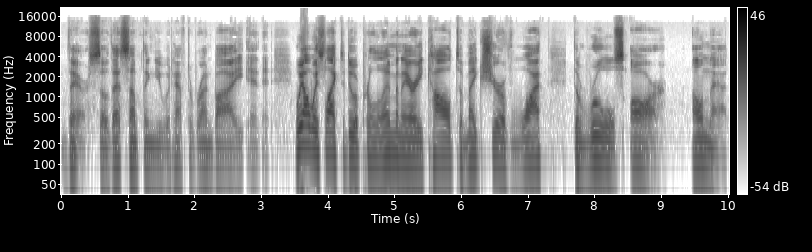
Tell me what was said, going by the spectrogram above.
there. So that's something you would have to run by. Uh, we always like to do a preliminary call to make sure of what the rules are on that.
